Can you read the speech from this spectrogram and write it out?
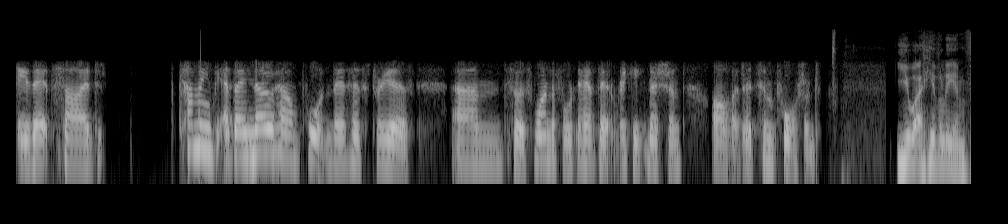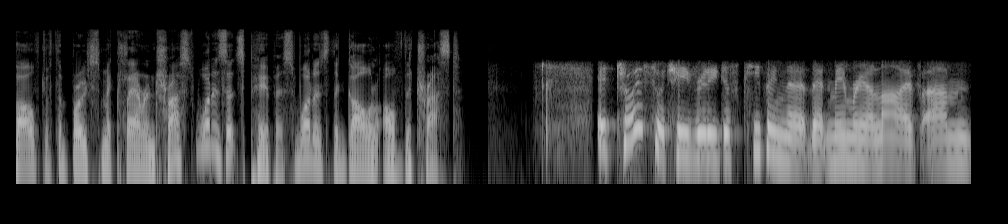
see that side coming. They know how important that history is, um, so it's wonderful to have that recognition of it. It's important. You are heavily involved with the Bruce McLaren Trust. What is its purpose? What is the goal of the trust? It tries to achieve really just keeping the, that memory alive, um,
